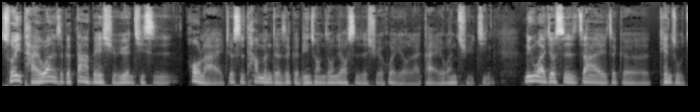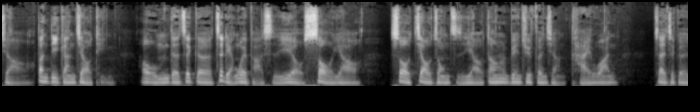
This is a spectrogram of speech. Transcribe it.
所以台湾的这个大悲学院其实后来就是他们的这个临床宗教师的学会有来台湾取经，另外就是在这个天主教梵蒂冈教廷哦，我们的这个这两位法师也有受邀受教宗之邀到那边去分享台湾在这个。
